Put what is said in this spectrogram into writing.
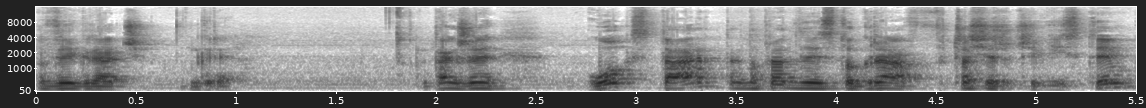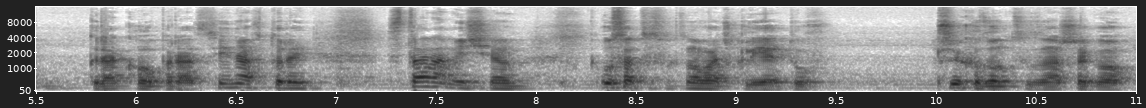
wygrać grę. Także Walkstar tak naprawdę jest to gra w czasie rzeczywistym, gra kooperacyjna, w której staramy się usatysfakcjonować klientów przychodzących do naszego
